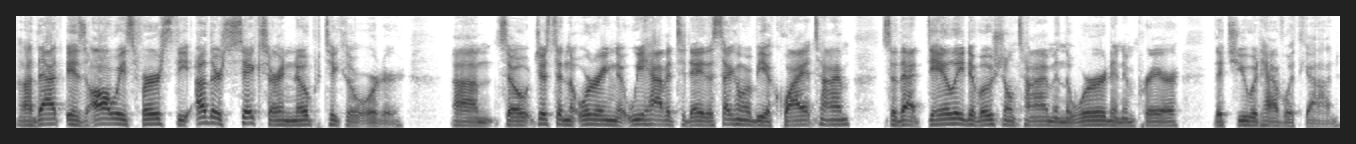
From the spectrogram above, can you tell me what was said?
uh, that is always first. The other six are in no particular order. Um, so just in the ordering that we have it today, the second would be a quiet time. So that daily devotional time in the word and in prayer that you would have with God.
